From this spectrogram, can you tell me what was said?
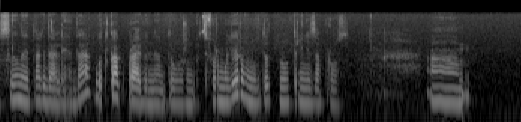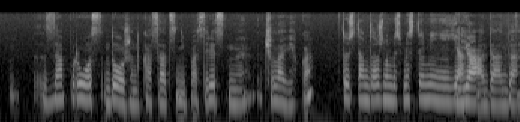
сына и так далее. Да? Вот как правильно должен быть сформулирован вот этот внутренний запрос? А, запрос должен касаться непосредственно человека. То есть там должно быть местоимение «я». «Я», да, да.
